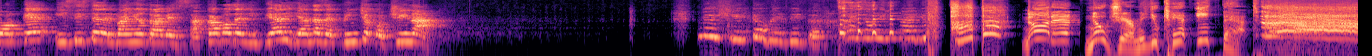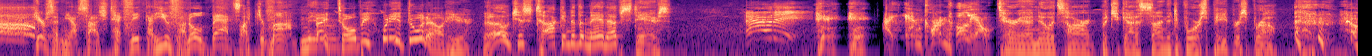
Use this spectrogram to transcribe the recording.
¿Por qué hiciste del baño otra vez? Acabo de limpiar y ya andas de pinche cochina. No baby girl. Ay, no, it's Papa? Not it! No, Jeremy, you can't eat that. Ah! Here's a massage technique I use on old bads like your mom. Hey, Toby, what are you doing out here? Oh, just talking to the man upstairs. I am Cornholio. Terry, I know it's hard, but you gotta sign the divorce papers, bro. How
